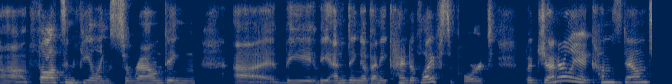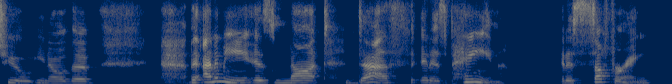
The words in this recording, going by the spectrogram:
uh, thoughts and feelings surrounding uh, the the ending of any kind of life support. But generally it comes down to you know the the enemy is not death it is pain. It is suffering.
